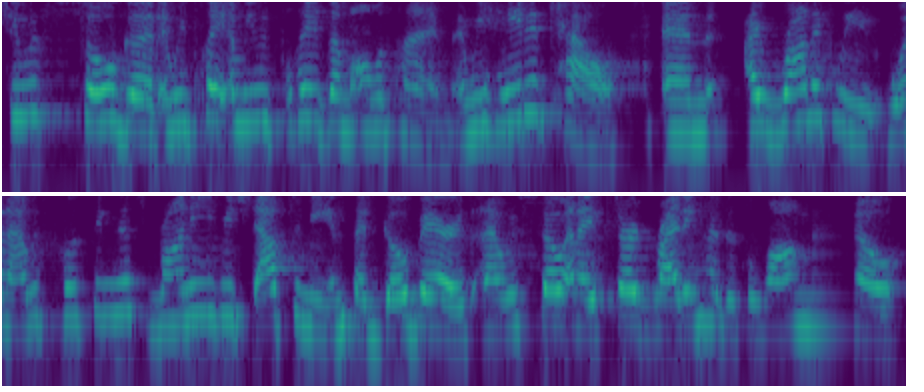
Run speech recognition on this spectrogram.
She was so good. And we played, I mean, we played them all the time. And we hated Cal. And ironically, when I was posting this, Ronnie reached out to me and said, Go Bears. And I was so, and I started writing her this long note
